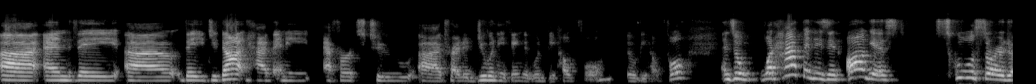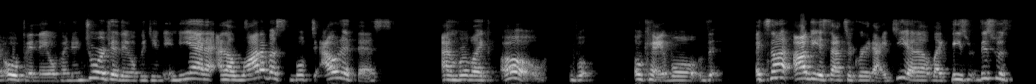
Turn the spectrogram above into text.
Uh, and they uh, they did not have any efforts to uh, try to do anything that would be helpful. That would be helpful. And so what happened is in August, schools started to open. They opened in Georgia. They opened in Indiana, and a lot of us looked out at this, and we're like, oh, well, okay, well, it's not obvious that's a great idea. Like these, this was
